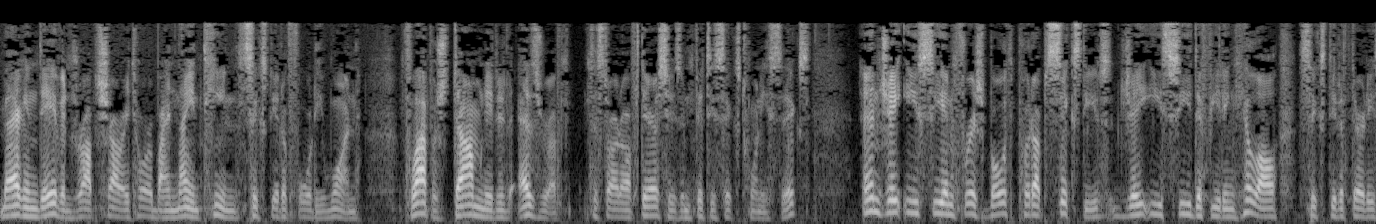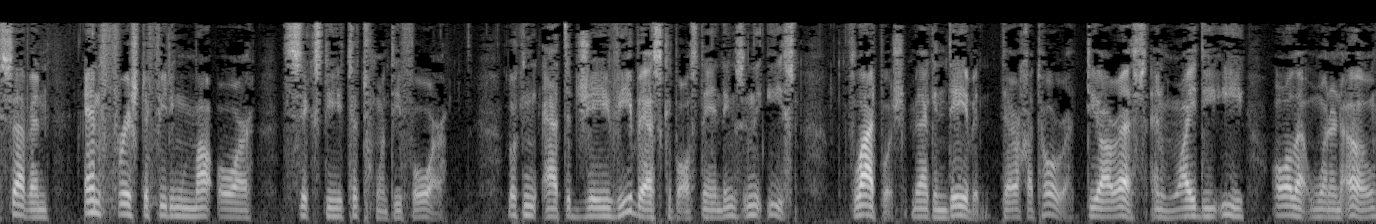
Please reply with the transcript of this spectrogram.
Magen David dropped Shaare Torah by 19, 60 to 41. Flatbush dominated Ezra to start off their season 56-26. And JEC and Frisch both put up 60s, JEC defeating Hillel 60 to 37, and Frisch defeating Maor 60 to 24. Looking at the JV basketball standings in the East, Flatbush, Magen David, Derech HaTorah, DRS, and YDE all at 1 and 0.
